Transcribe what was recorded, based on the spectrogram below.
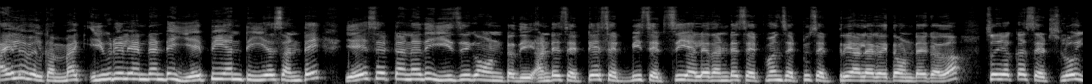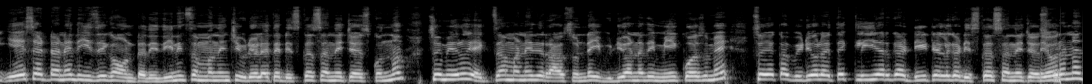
హైలో వెల్కమ్ బ్యాక్. ఈ వీడియోలో ఏంటంటే ఏపీఎన్ టీఎస్ అంటే ఏ సెట్ అనేది ఈజీగా ఉంటుంది. అంటే set A set B set C లేదంటే set one set two set three అలాగైతే ఉంటాయి కదా. సో ఈ యొక్క సెట్స్లో ఏ సెట్ అనేది ఈజీగా ఉంటుంది. దీనికి సంబంధించి వీడియోలో అయితే డిస్కస్ అనేది చేసుకుందాం. సో మీరు ఎగ్జామ్ అనేది రాస్తుంటే ఈ వీడియో అనేది మీకోసమే. సో ఈ యొక్క వీడియోలో అయితే క్లియర్గా డీటెయిల్గా డిస్కస్ అనేది చేస్తాం ఎవరైనా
